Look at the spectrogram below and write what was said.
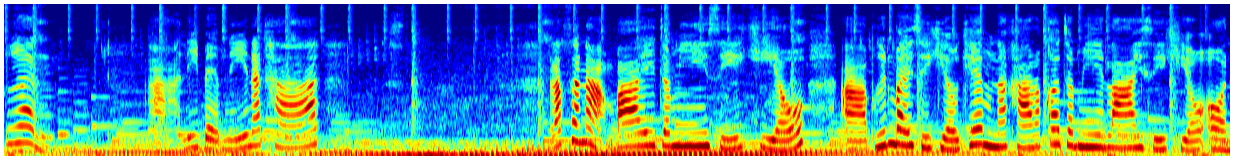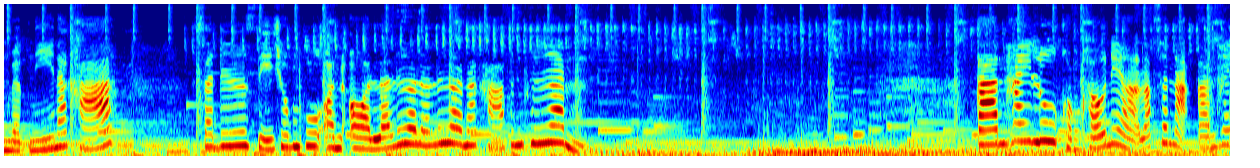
เพื่อนๆอ่านี่แบบนี้นะคะ ลักษณะใบจะมีสีเขียวพื้นใบสีเขียวเข้มนะคะ แล้วก็จะมีลายสีเขียวอ่อนแบบนี้นะคะ สะดือสีชมพูอ่อนๆและเลื่อละเลื่อนะคะเพื่อนๆ การให้ลูกของเขาเนี่ยลักษณะการให้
